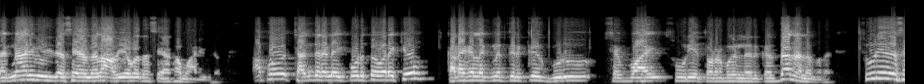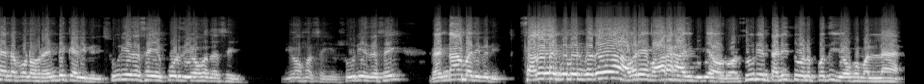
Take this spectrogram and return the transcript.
லக்னாதிபதி தசையா இருந்தாலும் அவயோக தசையாக மாறிவிடும். அப்போ சந்திரனை பொறுத்த வரைக்கும் கடக லக்னத்திற்கு குரு செவ்வாய் சூரிய தொடர்புகள்ல இருக்கிறது தான் நல்ல முறை சூரிய தசை என்ன பண்ணுவோம் ரெண்டுக்கு அதிபதி. சூரிய தசை எப்பொழுது யோக தசை. யோகம் செய்யும். சூரிய தசை இரண்டாம் அதிபதி. சரலக்னம் என்பது அவரே வாரகாதிபதியா வருவார். சூரியன் தனித்து வலுப்பது யோகம் அல்ல.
